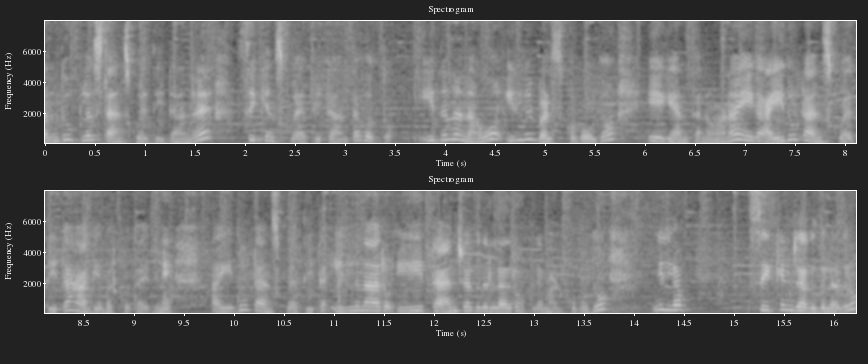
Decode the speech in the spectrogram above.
ಒಂದು ಪ್ಲಸ್ ಟ್ಯಾನ್ ಸ್ಕ್ವೇರ್ ತೀಟ ಅಂದರೆ ಸಿಕೆಂಡ್ ಸ್ಕ್ವೇರ್ ತೀಟ ಅಂತ ಗೊತ್ತು. ಇದನ್ನು ನಾವು ಇಲ್ಲಿ ಬಳಸ್ಕೋಬೋದು ಹೇಗೆ ಅಂತ ನೋಡೋಣ. ಈಗ ಐದು ಟ್ಯಾನ್ ಸ್ಕ್ವೇರ್ ತೀಟ ಹಾಗೆ ಬರ್ಕೋತಾ ಇದ್ದೀನಿ. ಐದು ಟ್ಯಾನ್ ಸ್ಕ್ವೇರ್ ತೀಟ ಇಲ್ಲಿನಾದ್ರು ಈ ಟ್ಯಾನ್ ಜಾಗದಲ್ಲಾದರೂ ಅಪ್ಲೈ ಮಾಡ್ಕೋಬೋದು ಇಲ್ಲ ಸೆಕೆಂಡ್ ಜಾಗದಲ್ಲಾದರೂ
